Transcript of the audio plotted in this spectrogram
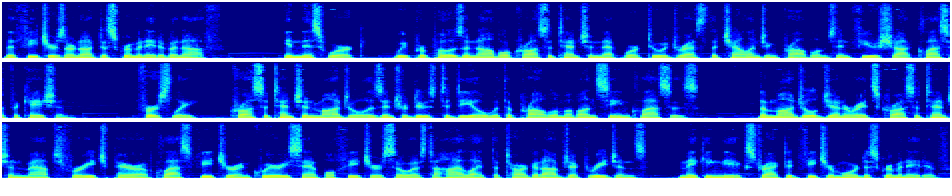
the features are not discriminative enough. In this work, we propose a novel cross attention network to address the challenging problems in few shot classification. Firstly, cross attention module is introduced to deal with the problem of unseen classes. The module generates cross-attention maps for each pair of class feature and query sample features so as to highlight the target object regions, making the extracted feature more discriminative.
